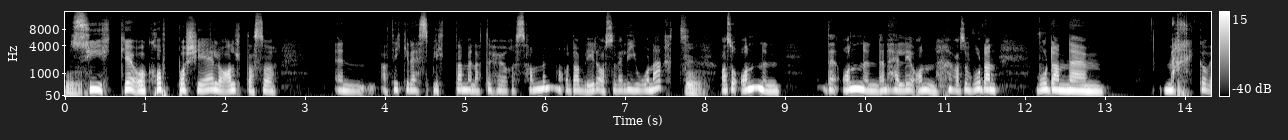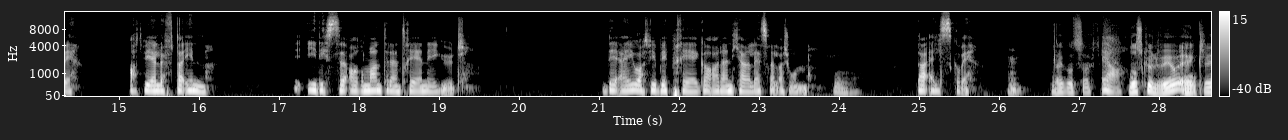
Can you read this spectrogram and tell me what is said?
og syke og kropp og sjel og alt, altså. En, at ikke det er splitta, men at det hører sammen. Og da blir det også veldig jordnært. Altså ånden, den ånden, Den hellige ånd. Altså hvordan, hvordan eh, merker vi at vi er løfta inn i disse armene til den treenige Gud, det er jo at vi blir prega av den kjærlighetsrelasjonen. Da elsker vi. Det er godt sagt. Ja. Nå skulle vi jo egentlig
